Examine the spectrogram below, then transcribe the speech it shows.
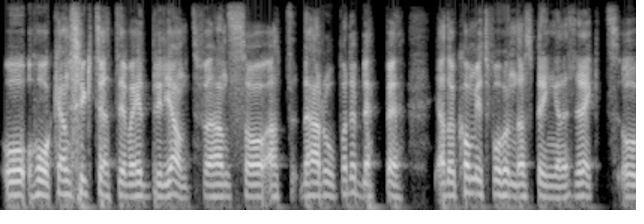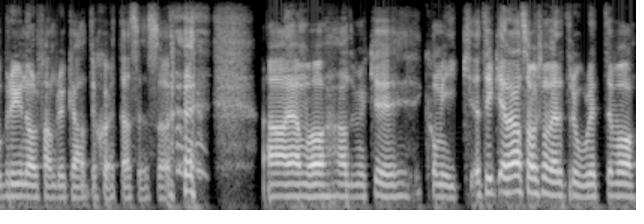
Och Håkan tyckte att det var helt briljant för han sa att när han ropade Bleppe, ja då kom ju två hundar springande direkt och Brynolf han brukar alltid sköta sig så ja, han, var, han hade mycket komik. Jag tycker en annan sak som var väldigt roligt det var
